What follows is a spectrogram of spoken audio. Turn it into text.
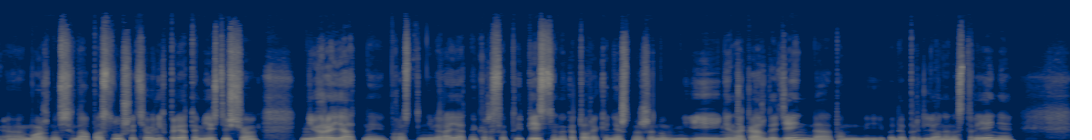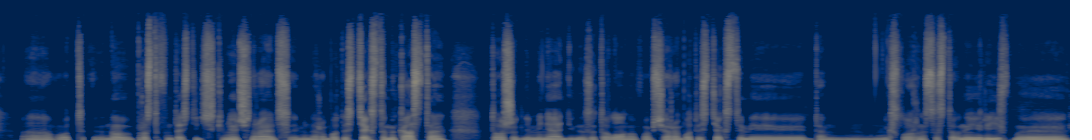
э, можно всегда послушать, и у них при этом есть еще невероятные, просто невероятной красоты песни, но которые, конечно же, ну, и не на каждый день, да, там и под определенное настроение. А, вот, ну, просто фантастически. Мне очень нравится именно работа с текстом, и каста тоже для меня один из эталонов вообще работы с текстами. Там у них сложные составные рифмы,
